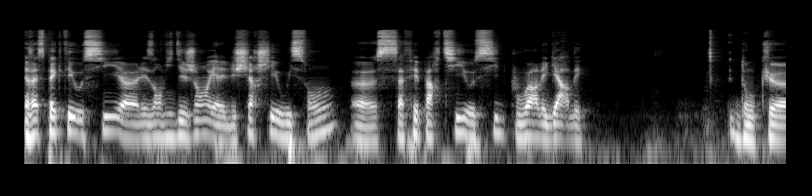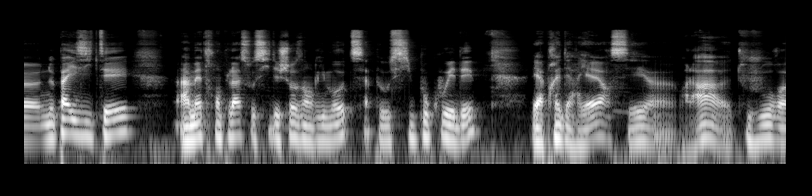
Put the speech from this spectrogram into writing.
respecter aussi euh, les envies des gens et aller les chercher où ils sont, ça fait partie aussi de pouvoir les garder. Donc ne pas hésiter à mettre en place aussi des choses en remote, ça peut aussi beaucoup aider. Et après derrière, c'est voilà toujours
